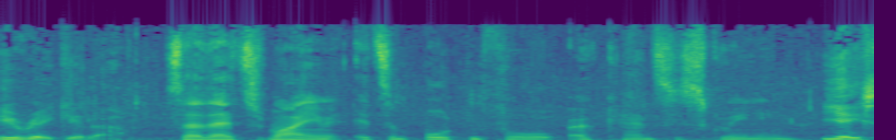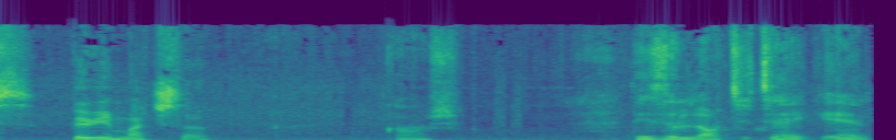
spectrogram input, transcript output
irregular. So that's why it's important for a cancer screening. Yes, very much so. Gosh. There's a lot to take in.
